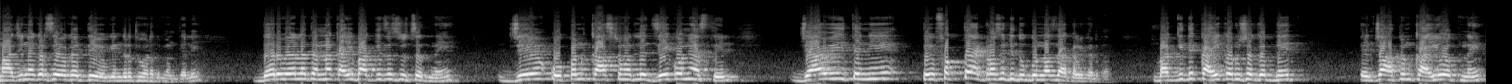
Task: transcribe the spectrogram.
माजी नगरसेवक आहेत ते योगेंद्र थोरात म्हणतेले दरवेळेला त्यांना काही बाकीचं सुचत नाही. जे ओपन कास्टमधले जे कोणी असतील ज्यावेळी त्यांनी ते फक्त अॅट्रॉसिटी गुन्हाच दाखल करतात. बाकी ते काही करू शकत नाहीत. त्यांच्या हातून काही होत नाही.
